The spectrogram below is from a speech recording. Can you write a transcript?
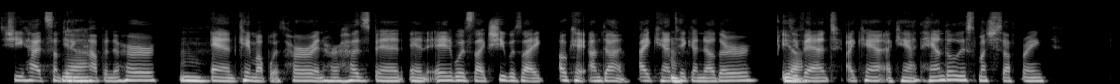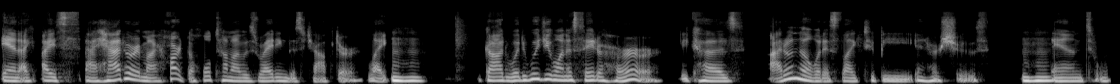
She had something Yeah. happen to her Mm. and came up with her and her husband. And it was like, she was like, okay, I'm done. I can't Mm. take another Yeah. event. I can't, I can't handle this much suffering. And I, I, I had her in my heart the whole time I was writing this chapter. Like, Mhm. God, what would you want to say to her? Because I don't know what it's like to be in her shoes Mhm. and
